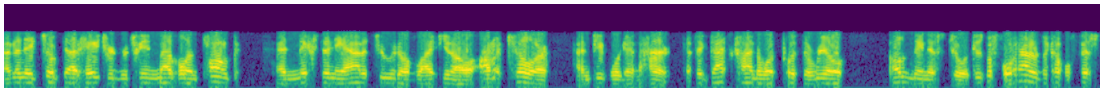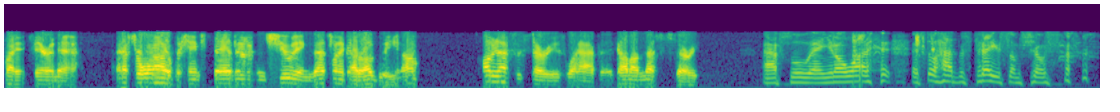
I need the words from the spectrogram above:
and then they took that hatred between metal and punk and mixed in the attitude of like, you know, I'm a killer and people are getting hurt. I think that's kind of what put the real ugliness to it. Because before that, it was a couple fist fights here and there. After a while, it became stabbings and shootings. That's when it got ugly, you know? Unnecessary is what happened. It got unnecessary. Absolutely. And you know what? It still happens today with some shows.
